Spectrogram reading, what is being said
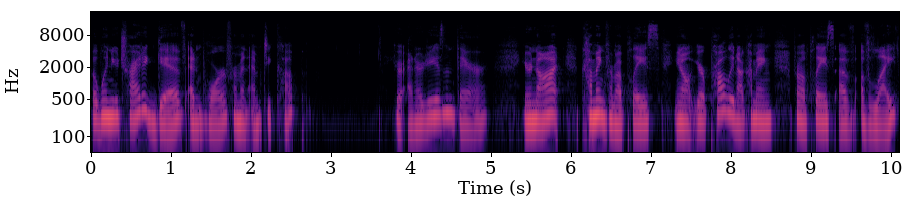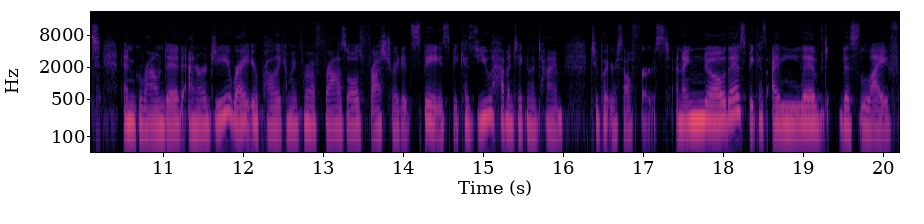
But when you try to give and pour from an empty cup, your energy isn't there. You're not coming from a place, you know, you're probably not coming from a place of, of light and grounded energy, right? You're probably coming from a frazzled, frustrated space because you haven't taken the time to put yourself first. And I know this because I lived this life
